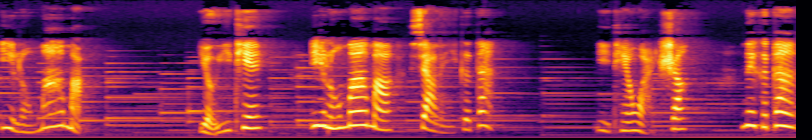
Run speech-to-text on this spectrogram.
翼龙妈妈。有一天，翼龙妈妈下了一个蛋。一天晚上，那个蛋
